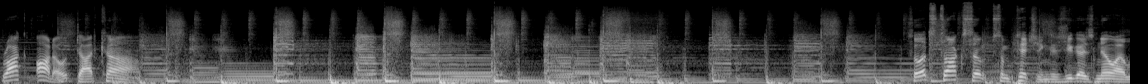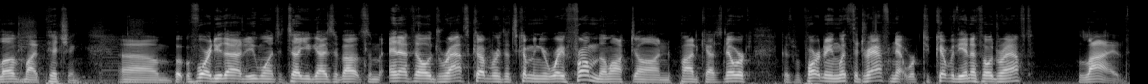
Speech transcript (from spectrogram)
RockAuto.com. So let's talk some some pitching, because you guys know I love my pitching. Um, but before I do that, I do want to tell you guys about some NFL draft coverage that's coming your way from the Locked On Podcast Network, because we're partnering with the Draft Network to cover the NFL Draft live.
